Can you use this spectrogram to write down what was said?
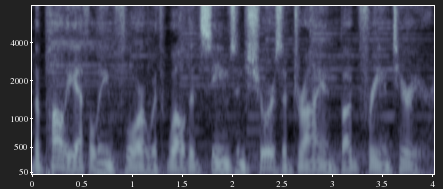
The polyethylene floor with welded seams ensures a dry and bug-free interior.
